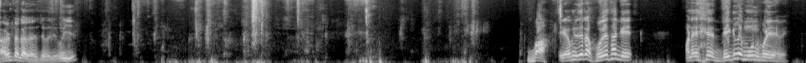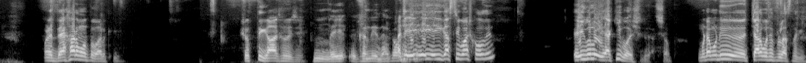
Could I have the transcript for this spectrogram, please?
আর একটা কথা আছে ওই যে- ওই যে বাহ এরকম যেটা হয়ে থাকে মানে দেখলে মন ভরে যাবে। মানে দেখার মতো আর কি। সত্যি গাছ হয়েছে। হুম এই এখান দিয়ে দেখা আচ্ছা এই এই- গাছটি বয়স কতদিন? এইগুলো একই বয়সের গাছ সব। মোটামুটি চার বছর প্লাস নাকি?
